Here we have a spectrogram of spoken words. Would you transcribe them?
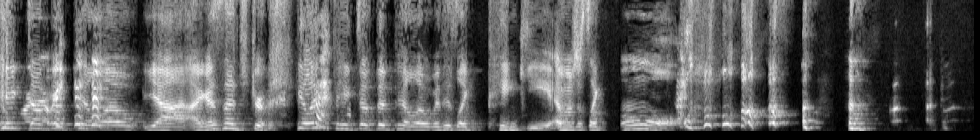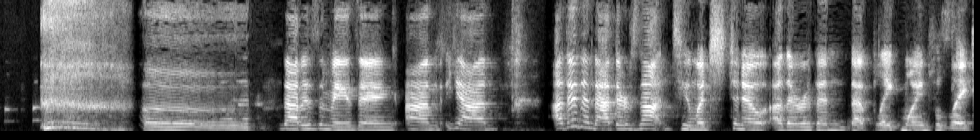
picked up the pillow. Yeah, I guess that's true. He like picked up the pillow with his like pinky and was just like, oh. uh. That is amazing. Um, yeah. other than that, there's not too much to know other than that Blake Moynes was like,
